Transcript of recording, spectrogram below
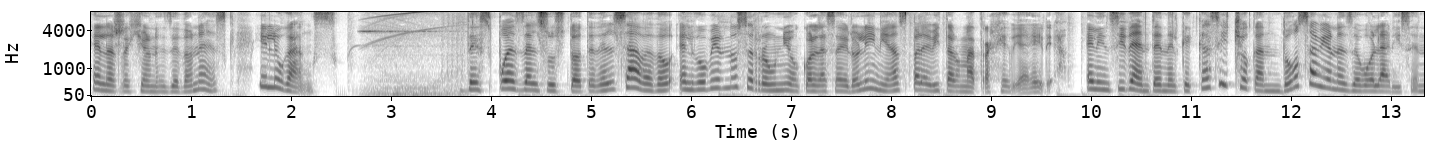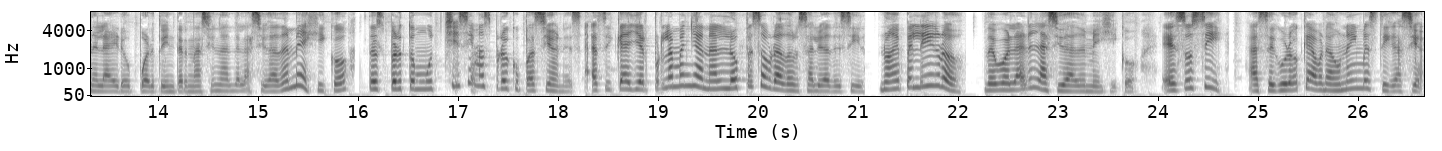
en las regiones de Donetsk y Lugansk. Después del sustote del sábado, el gobierno se reunió con las aerolíneas para evitar una tragedia aérea. El incidente en el que casi chocan dos aviones de Volaris en el Aeropuerto Internacional de la Ciudad de México despertó muchísimas preocupaciones, así que ayer por la mañana López Obrador salió a decir, no hay peligro de volar en la Ciudad de México. Eso sí, aseguró que habrá una investigación.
